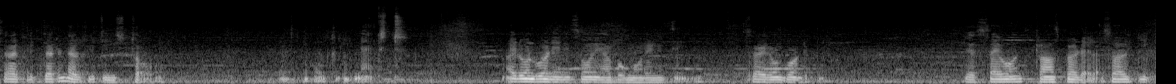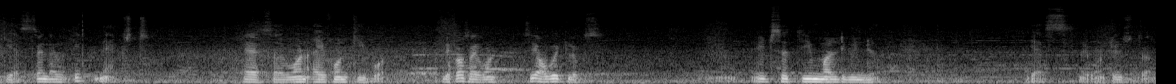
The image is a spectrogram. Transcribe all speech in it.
So I'll click that and I'll click install. I'll click next. I don't want any Sony album or anything so I don't want it. Yes I want transfer data so I'll click yes and I'll click next. Yes I want iPhone keyboard because I want see how it looks. It's a theme multi-window. Yes I want to install.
